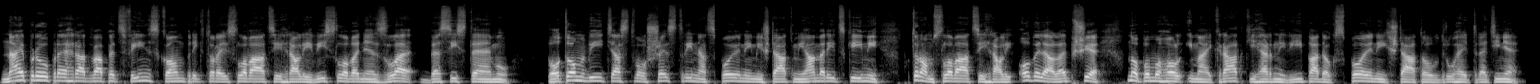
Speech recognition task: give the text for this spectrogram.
Najprv prehra 2-5 s Fínskom, pri ktorej Slováci hrali vyslovene zle, bez systému. Potom víťazstvo 6-3 nad Spojenými štátmi americkými, v ktorom Slováci hrali oveľa lepšie, no pomohol im aj krátky herný výpadok Spojených štátov v druhej tretine.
